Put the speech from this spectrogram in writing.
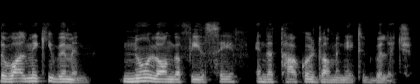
the Valmiki women no longer feel safe in the Thakur dominated village.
